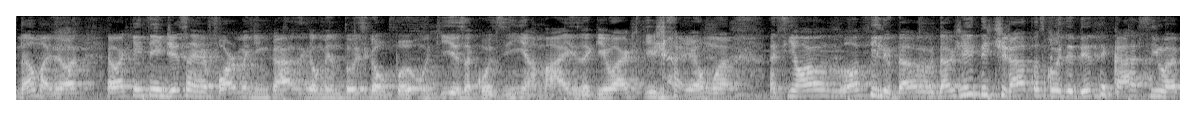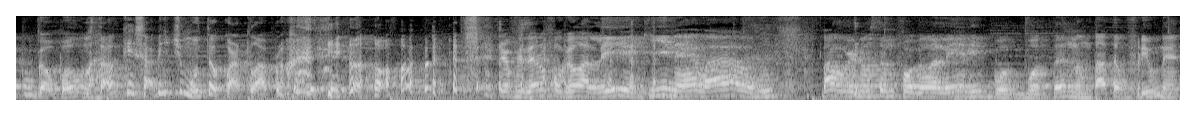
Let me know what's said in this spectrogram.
Não, mas eu, eu acho que entendi essa reforma aqui em casa, que aumentou esse galpão aqui, essa cozinha a mais aqui, eu acho que já é uma. Assim, ó, ó filho, dá, dá um jeito de tirar as tuas coisas de dentro de casa, assim, vai pro galpão lá. Gustavo, quem sabe a gente muda teu quarto lá pra cozinha. Já fizeram fogão a lenha aqui, né? Lá, bah, hoje nós estamos fogão a lenha ali, bo- botando, não tá tão frio, né?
